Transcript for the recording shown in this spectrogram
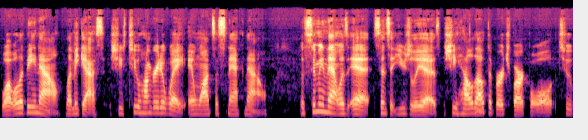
What will it be now? Let me guess. She's too hungry to wait and wants a snack now. Assuming that was it, since it usually is, she held mm. out the birch bark bowl to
